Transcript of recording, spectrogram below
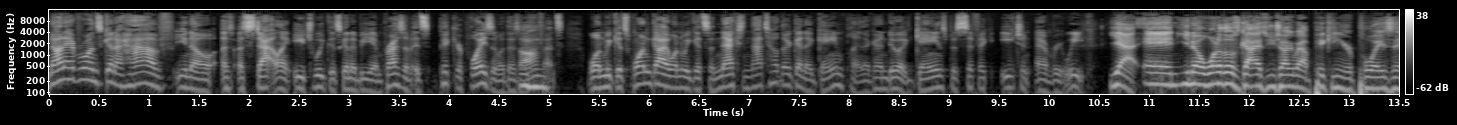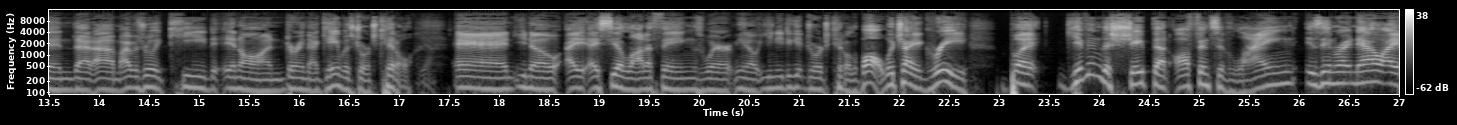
Not everyone's going to have you know a, a stat line each week that's going to be impressive. It's pick your poison with this Mm-hmm. offense. One week it's one guy, one week it's the next, and that's how they're going to game plan. They're going to do it game specific each and every week. Yeah, and you know, one of those guys when you talk about picking your poison that um, I was really keyed in on during that game was George Kittle. And you know, I, I see a lot of things where you know you need to get George Kittle the ball, which I agree. But given the shape that offensive line is in right now, I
